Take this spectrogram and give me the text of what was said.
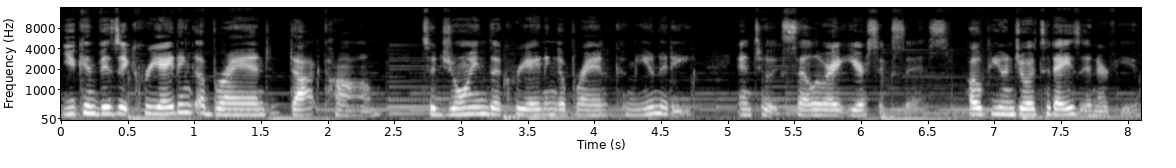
You can visit creatingabrand.com to join the Creating a Brand community and to accelerate your success. Hope you enjoyed today's interview.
